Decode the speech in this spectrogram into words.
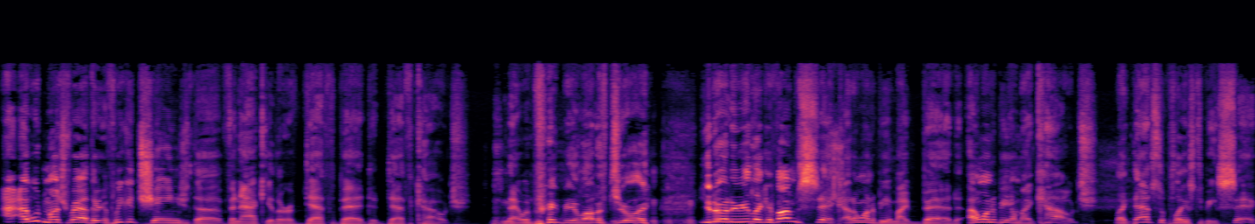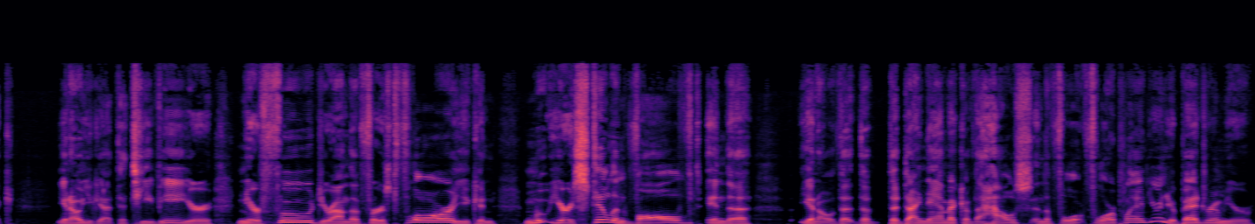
I would much rather if we could change the vernacular of deathbed to death couch. That would bring me a lot of joy. You know what I mean? Like if I'm sick, I don't want to be in my bed. I want to be on my couch. Like that's the place to be sick. You know, you got the TV, you're near food, you're on the first floor, you can move, you're still involved in the you know, the the the dynamic of the house and the floor floor plan. You're in your bedroom, you're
